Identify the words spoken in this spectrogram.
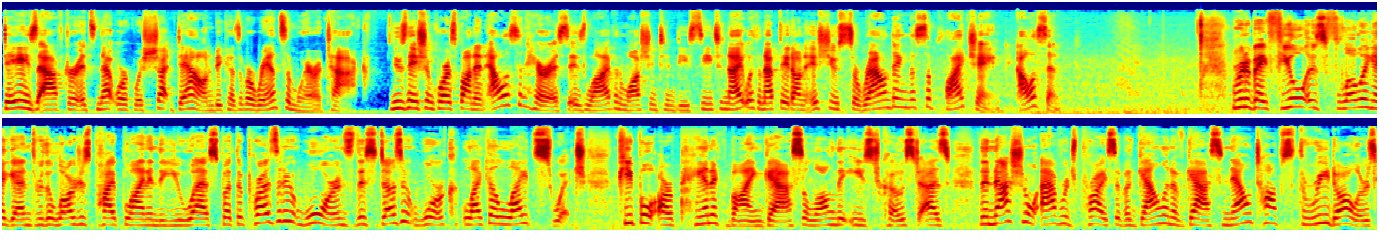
days after its network was shut down because of a ransomware attack. News Nation correspondent Allison Harris is live in Washington, D.C. tonight with an update on issues surrounding the supply chain. Allison. Rudabeh Bay fuel is flowing again through the largest pipeline in the U.S., but the president warns this doesn't work like a light switch. People are panic buying gas along the East Coast as the national average price of a gallon of gas now tops $3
